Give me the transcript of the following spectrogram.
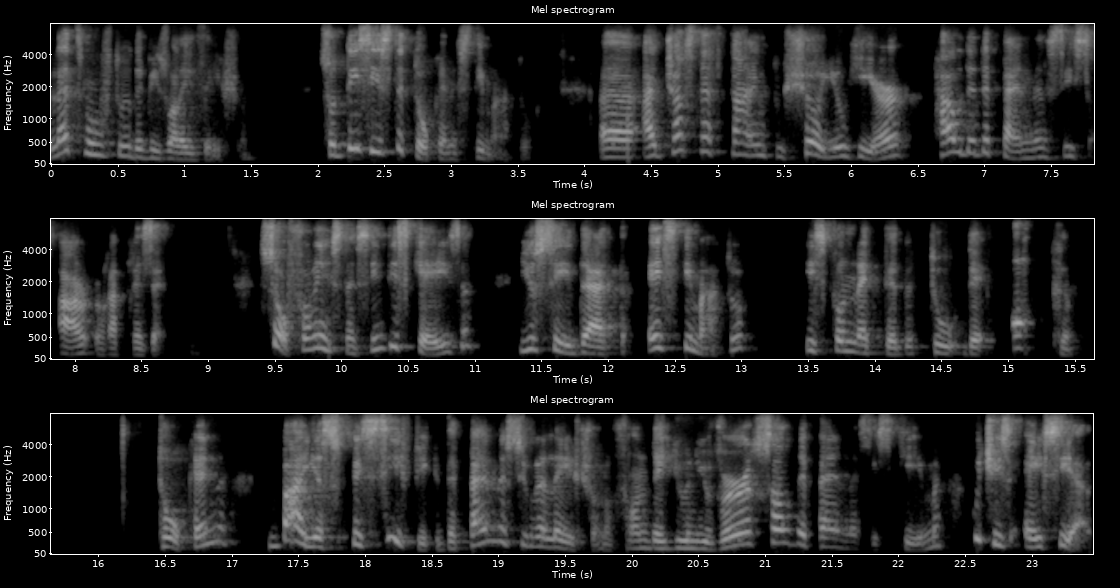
Let's move to the visualization. So this is the token estimato uh, I just have time to show you here how the dependencies are represented. So for instance, in this case, you see that estimator is connected to the OC token by a specific dependency relation from the universal dependency scheme, which is ACL,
